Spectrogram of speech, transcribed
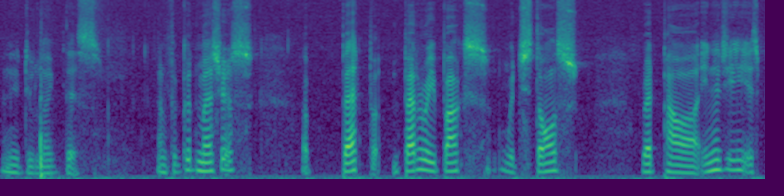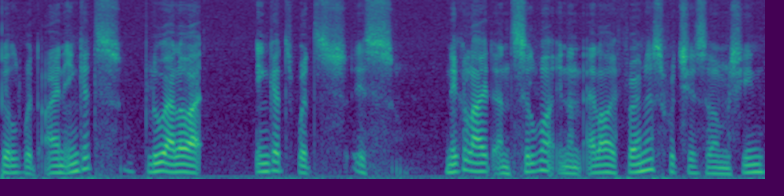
And you do like this. And for good measures, a bat battery box which stores red power energy is built with iron ingots, blue alloy ingots which is Nikolite and silver in an alloy furnace which is a machine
